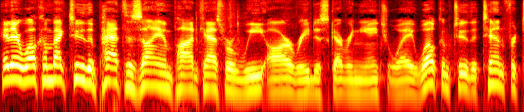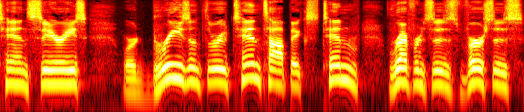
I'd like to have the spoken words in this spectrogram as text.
Hey there, welcome back to the Path to Zion podcast where we are rediscovering the ancient way. Welcome to the 10 for 10 series. We're breezing through 10 topics, 10 references, verses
